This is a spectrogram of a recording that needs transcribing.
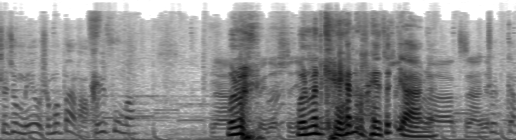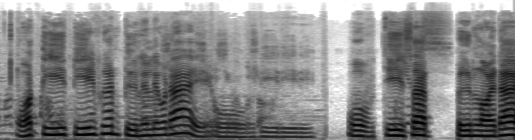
这就没有什么办法恢复吗？มันมัน 随着时间 มันมัน 推移 แค้นอะไรสักอย่างอะ 睡多了自然就这干嘛？ อ๋อตีตีให้เพื่อนตื่นเร็วๆได้ โอ้ดีดีดี โอ้จีซัดปืนลอยได้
